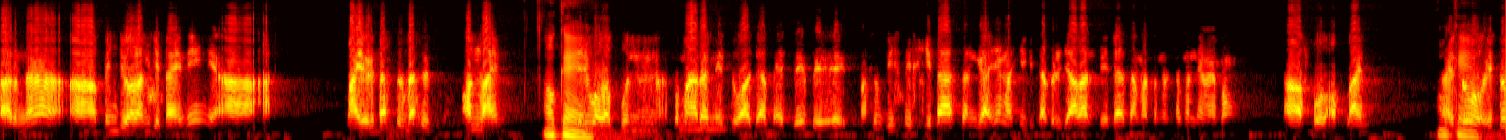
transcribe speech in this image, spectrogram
karena uh, penjualan kita ini uh, mayoritas berbasis online. Oke. Okay. Jadi walaupun kemarin itu ada PSBB, masuk bisnis kita seenggaknya masih bisa berjalan beda sama teman-teman yang memang uh, full offline. Nah okay. itu itu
